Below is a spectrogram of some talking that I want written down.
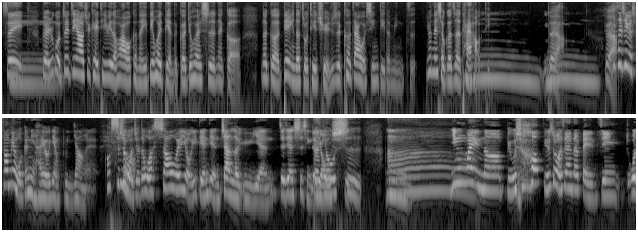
所以，嗯、对，如果最近要去 KTV 的话，我可能一定会点的歌就会是那个。那个电影的主题曲就是刻在我心底的名字，因为那首歌真的太好听。嗯，对啊，对啊。那在这个方面，我跟你还有一点不一样哎。哦，是。就是我觉得我稍微有一点点占了语言这件事情的优势。嗯，因为呢，比如说，比如说我现在在北京，我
